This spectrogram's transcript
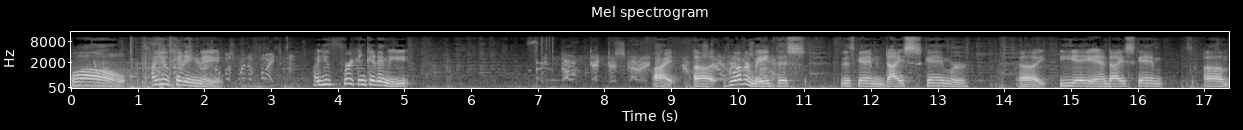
Whoa! Are you kidding me? Help us win the fight. Are you freaking kidding me? Don't get discouraged. Alright, uh, whoever made this, this game, DICE game, or, uh, EA and DICE game, um,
